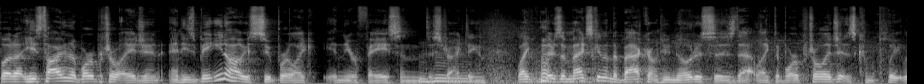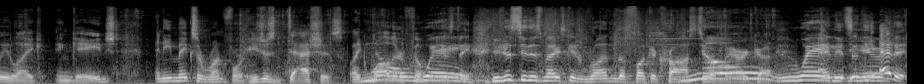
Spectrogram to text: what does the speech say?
But uh, he's talking to a border patrol agent, and he's being, you know, how he's super like in your face and Mm-hmm. distracting. And, like, there's a Mexican in the background who notices that like the border patrol agent is completely like engaged, and he makes a run for it. He just dashes like while they're filming way. this thing. You just see this Mexican run the fuck across No to America, way, and it's in the edit.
